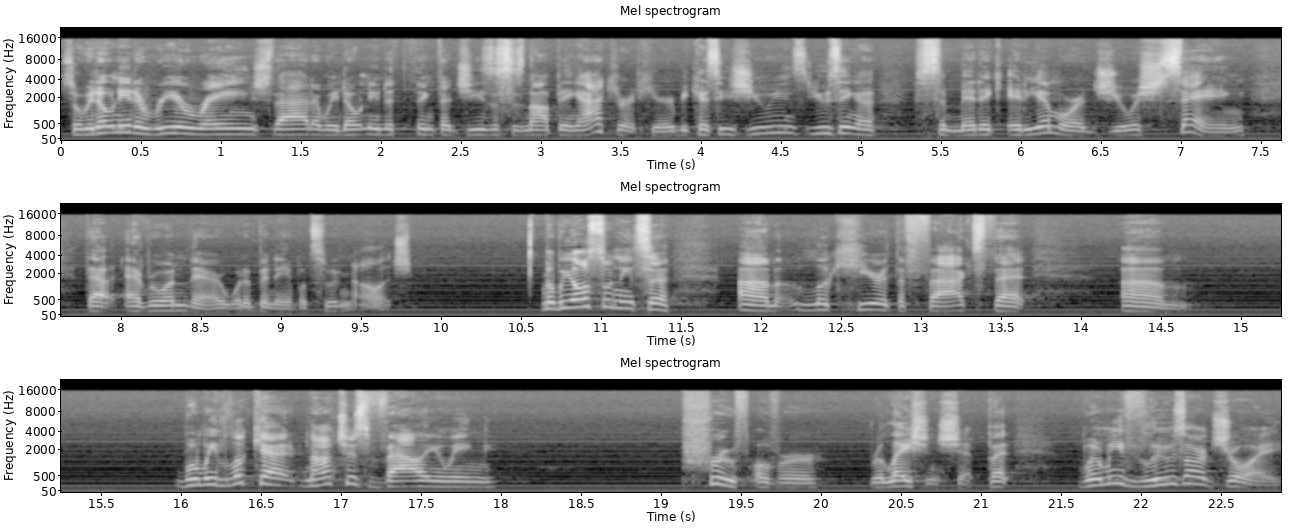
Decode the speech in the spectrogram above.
So we don't need to rearrange that, and we don't need to think that Jesus is not being accurate here because he's using a Semitic idiom or a Jewish saying that everyone there would have been able to acknowledge. But we also need to um, look here at the fact that um, when we look at not just valuing proof over relationship, but when we lose our joy,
